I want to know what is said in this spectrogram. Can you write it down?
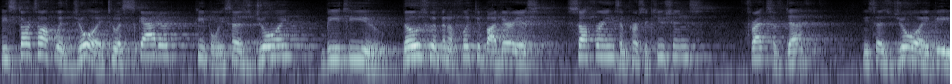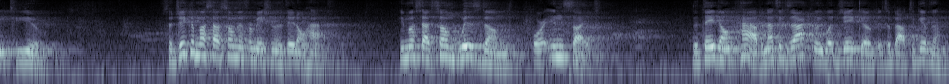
He starts off with joy to a scattered people. He says, Joy be to you. Those who have been afflicted by various sufferings and persecutions, threats of death. He says, Joy be to you. So Jacob must have some information that they don't have. He must have some wisdom or insight that they don't have. And that's exactly what Jacob is about to give them.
